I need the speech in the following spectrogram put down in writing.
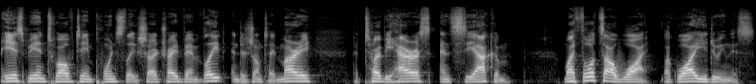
ESPN 12 team points league. Should I trade Van Vleet and Dejounte Murray for Toby Harris and Siakam? My thoughts are why? Like, why are you doing this?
